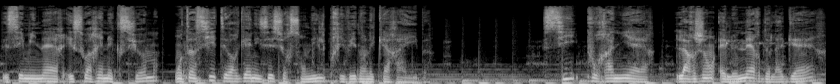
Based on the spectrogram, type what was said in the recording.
Des séminaires et soirées Nexium ont ainsi été organisés sur son île privée dans les Caraïbes. Si, pour Ranière, l'argent est le nerf de la guerre,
